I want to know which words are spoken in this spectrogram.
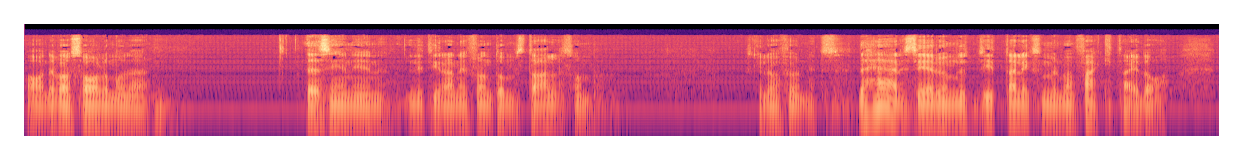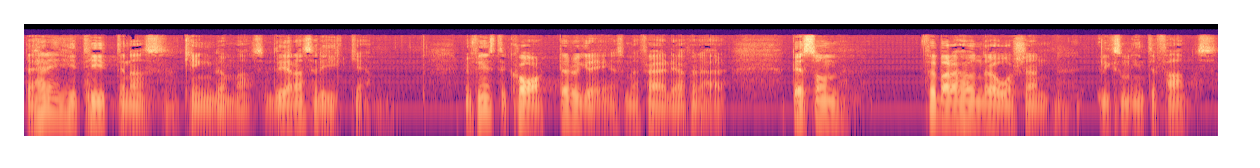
ja det var Salomo där. Där ser ni lite grann ifrån de stall som skulle ha funnits. Det här ser du om du tittar liksom med fakta idag. Det här är hittiternas kingdom, alltså deras rike. Nu finns det kartor och grejer som är färdiga för det här. Det som för bara hundra år sedan liksom inte fanns.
